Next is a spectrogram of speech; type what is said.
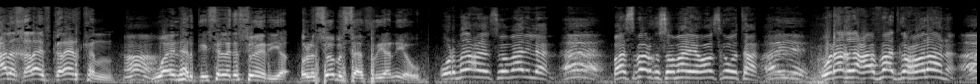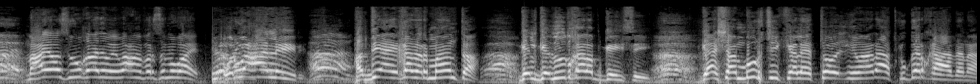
cali khalaif galeyrkan waa in hargeysa laga soo eriya oo la soo masaafuriyaniyow war madaxda somalilan baasboorka soomaaliya hoos ka wataan waraaqda caafimaadka xoolahana maxay hoos ugu qaadan weyn waxaan farsamo waaye? War waxaa la yidhi haddii ay qadar maanta gelgaduud qalab geysay gaashaanbuurtii kaleeto imaaraadku gar qaadana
